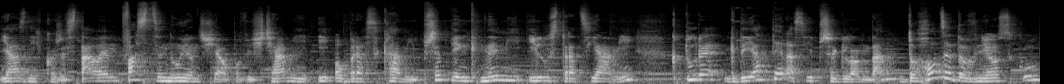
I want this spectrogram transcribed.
ja z nich korzystałem, fascynując się opowieściami i obrazkami, przepięknymi ilustracjami, które, gdy ja teraz je przeglądam, dochodzę do wniosku,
